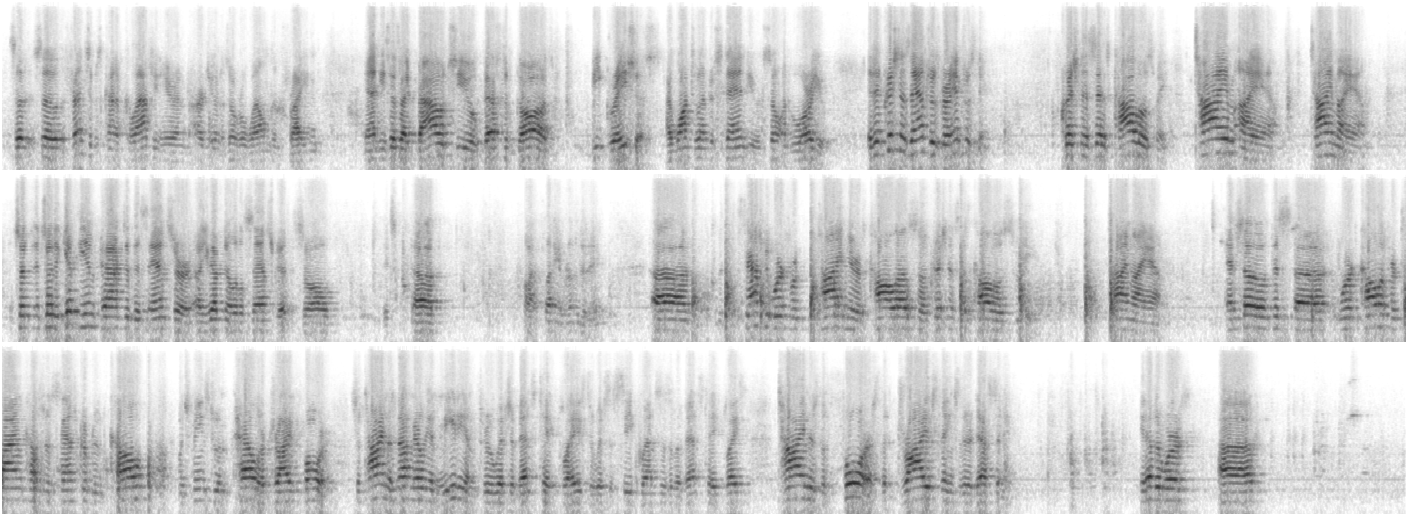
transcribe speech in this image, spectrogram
So, so the friendship is kind of collapsing here, and Arjuna is overwhelmed and frightened. And he says, I bow to you, best of gods. Be gracious. I want to understand you, and so on. Who are you? And then Krishna's answer is very interesting. Krishna says, Kalos me. Time I am time I am. So, so to get the impact of this answer, uh, you have to know a little Sanskrit, so I'll, uh, have plenty of room today. Uh, the Sanskrit word for time here is kala, so Krishna says kalos me. Time I am. And so this uh, word kala for time comes from Sanskrit root kal, which means to impel or drive forward. So time is not merely a medium through which events take place, through which the sequences of events take place. Time is the force that drives things to their destiny. In other words, uh,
